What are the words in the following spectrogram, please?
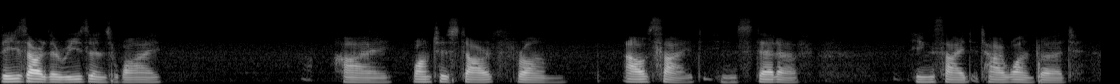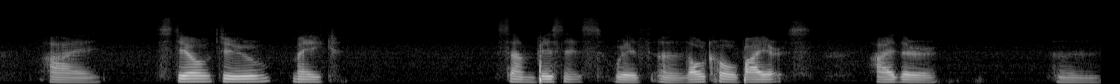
these are the reasons why I want to start from outside instead of inside Taiwan, but I still do make some business with uh, local buyers, either uh,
